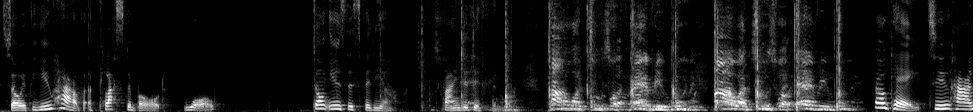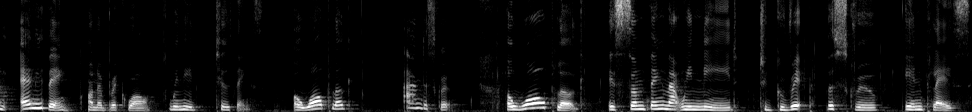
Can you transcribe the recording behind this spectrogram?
So if you have a plasterboard wall, don't use this video. Find a different one. Power tools for every woman. Power tools for every woman. Okay, to hang anything on a brick wall, we need two things, a wall plug and a screw. A wall plug is something that we need to grip the screw in place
